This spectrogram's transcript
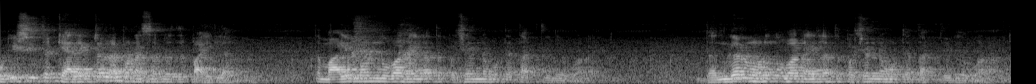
ओबीसीचं कॅरेक्टर आपण असं जर पाहिलं तर माळी म्हणून उभा राहिला तर प्रचंड मोठ्या ताकदीने उभा राहिला. धनगर म्हणून उभा राहिला तर प्रचंड मोठ्या ताकदीने उभा राहिला.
